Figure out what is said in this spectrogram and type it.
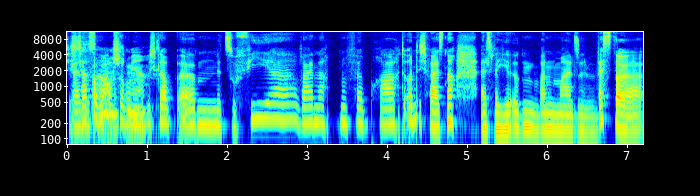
Ich Ich, habe es aber auch schon, mehr. ich glaube, ähm, mit Sophia Weihnachten verbracht. Und ich weiß noch, als wir hier irgendwann mal Silvester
